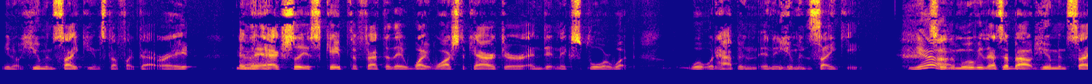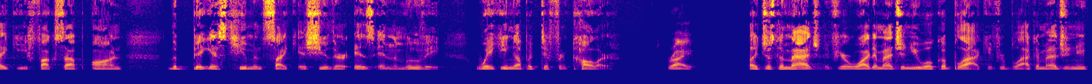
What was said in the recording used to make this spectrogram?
you know human psyche and stuff like that, right? And they actually escaped the fact that they whitewashed the character and didn't explore what what would happen in a human psyche. Yeah. So the movie that's about human psyche fucks up on the biggest human psych issue there is in the movie: waking up a different color. right. Like just imagine if you're white, imagine you woke up black. If you're black, imagine you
